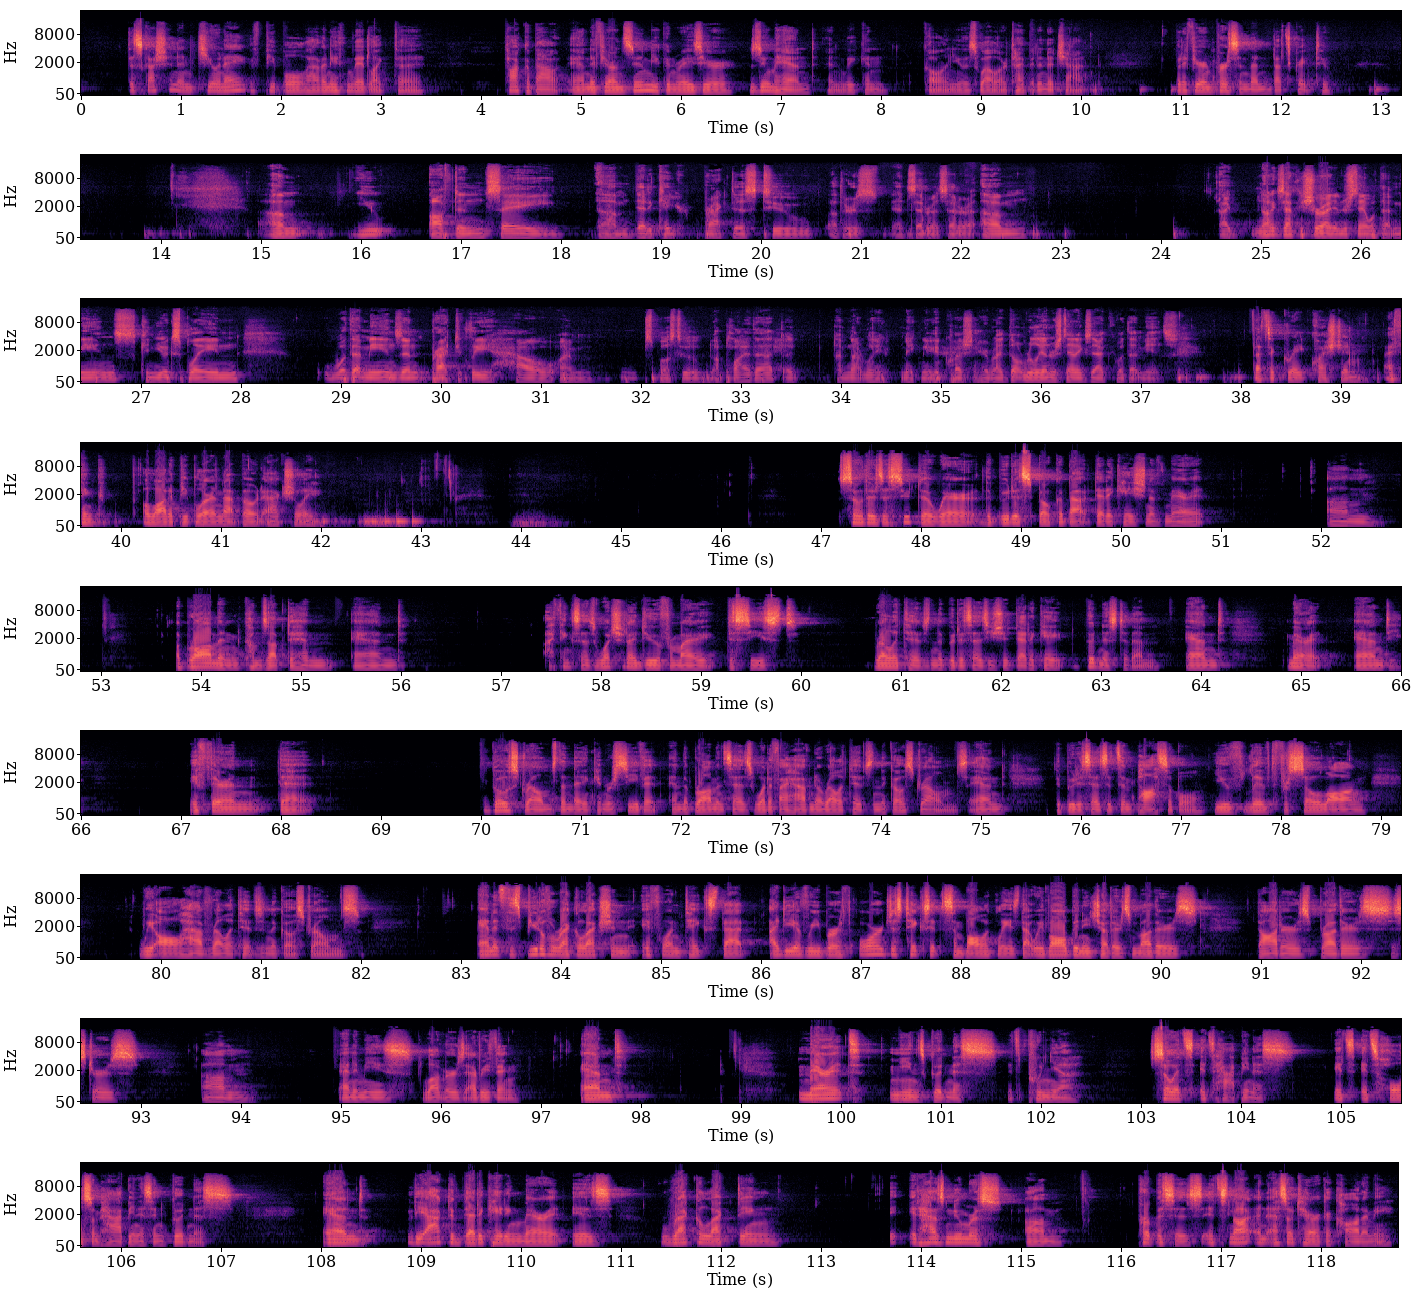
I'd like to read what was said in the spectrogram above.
discussion and Q&A if people have anything they'd like to talk about. And if you're on Zoom, you can raise your Zoom hand and we can call on you as well or type it into chat. But if you're in person, then that's great too. Um, you often say um, dedicate your practice to others, et cetera, et cetera. Um, I'm not exactly sure I understand what that means. Can you explain what that means and practically how I'm supposed to apply that? I, I'm not really making a good question here, but I don't really understand exactly what that means. That's a great question. I think a lot of people are in that boat, actually. So there's a sutta where the Buddha spoke about dedication of merit. Um, a Brahmin comes up to him and I think says, What should I do for my deceased relatives? And the Buddha says, You should dedicate goodness to them and merit. And if they're in the ghost realms, then they can receive it. And the Brahmin says, What if I have no relatives in the ghost realms? And the Buddha says, It's impossible. You've lived for so long. We all have relatives in the ghost realms. And it's this beautiful recollection if one takes that idea of rebirth or just takes it symbolically, is that we've all been each other's mothers, daughters, brothers, sisters, um, enemies, lovers, everything. And merit means goodness, it's punya. So it's, it's happiness, it's, it's wholesome happiness and goodness. And the act of dedicating merit is recollecting it, has numerous um, purposes. It's not an esoteric economy.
